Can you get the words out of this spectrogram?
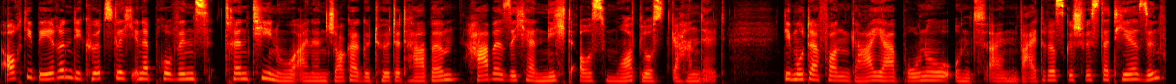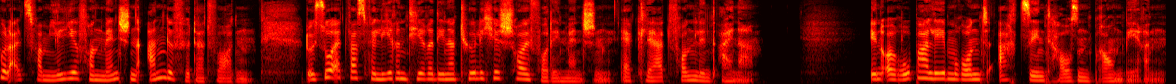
Auch die Bären, die kürzlich in der Provinz Trentino einen Jogger getötet habe, habe sicher nicht aus Mordlust gehandelt. Die Mutter von Gaia, Bruno und ein weiteres Geschwistertier sind wohl als Familie von Menschen angefüttert worden. Durch so etwas verlieren Tiere die natürliche Scheu vor den Menschen, erklärt von Lindeiner. In Europa leben rund 18.000 Braunbären.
